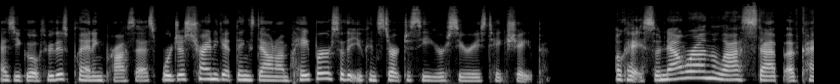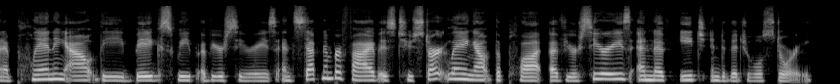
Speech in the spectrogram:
as you go through this planning process. We're just trying to get things down on paper so that you can start to see your series take shape. Okay, so now we're on the last step of kind of planning out the big sweep of your series. And step number five is to start laying out the plot of your series and of each individual story.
